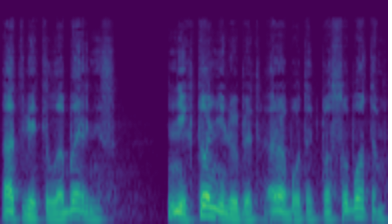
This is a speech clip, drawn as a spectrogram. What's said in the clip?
— ответила Бернис. «Никто не любит работать по субботам».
